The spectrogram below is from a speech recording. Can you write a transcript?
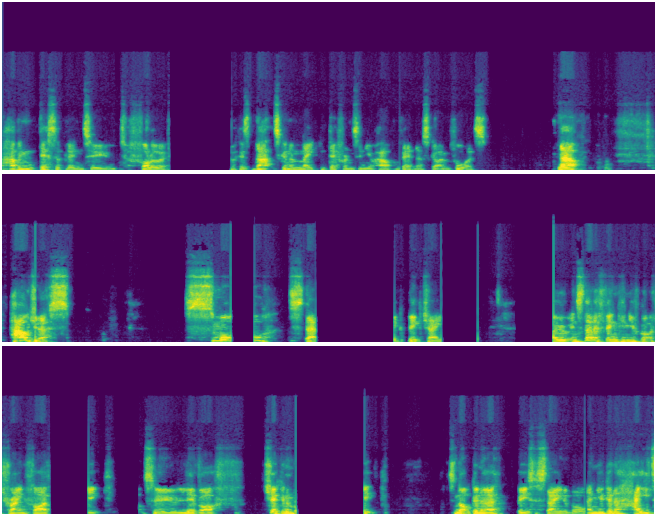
having discipline to to follow it because that's going to make the difference in your health and fitness going forwards. Now, how do this? Small step, make big change. So instead of thinking you've got to train five a week to live off chicken and it's not going to be sustainable, and you're going to hate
